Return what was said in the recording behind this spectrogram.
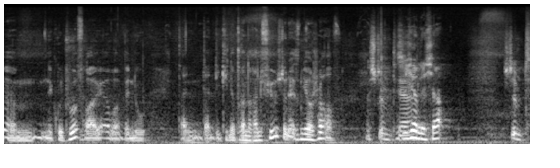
ähm, eine Kulturfrage, aber wenn du dann, dann die Kinder dran ranführst, dann essen die auch scharf. Das stimmt, ja. Sicherlich, ja. Stimmt.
